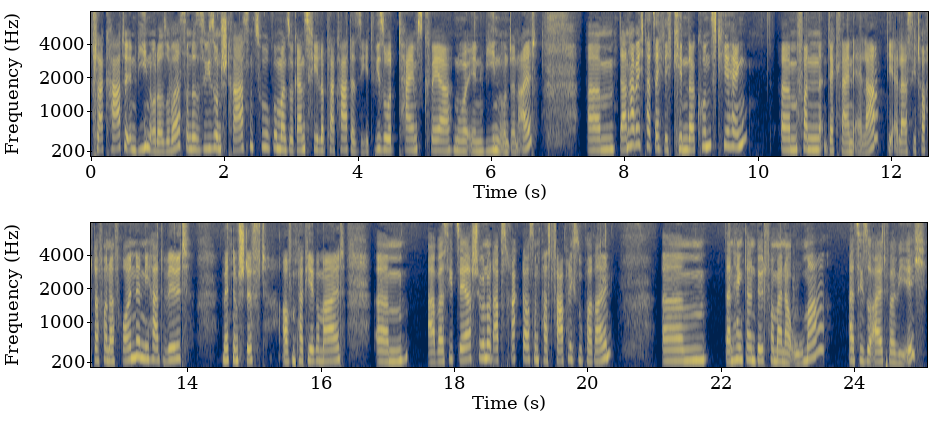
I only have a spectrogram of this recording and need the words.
Plakate in Wien oder sowas. Und das ist wie so ein Straßenzug, wo man so ganz viele Plakate sieht. Wie so Times Square, nur in Wien und in Alt. Ähm, dann habe ich tatsächlich Kinderkunst hier hängen ähm, von der kleinen Ella. Die Ella ist die Tochter von einer Freundin, die hat wild mit einem Stift auf dem Papier gemalt. Ähm, aber es sieht sehr schön und abstrakt aus und passt farblich super rein. Ähm, dann hängt da ein Bild von meiner Oma, als sie so alt war wie ich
